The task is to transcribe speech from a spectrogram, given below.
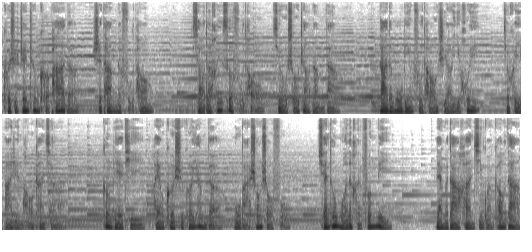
可是真正可怕的是他们的斧头，小的黑色斧头就有手掌那么大，大的木柄斧头只要一挥，就可以把人头砍下来。更别提还有各式各样的木把双手斧，全都磨得很锋利。两个大汉尽管高大，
